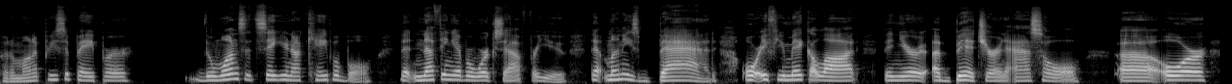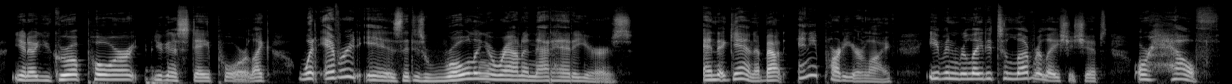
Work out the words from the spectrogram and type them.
put them on a piece of paper the ones that say you're not capable, that nothing ever works out for you, that money's bad, or if you make a lot, then you're a bitch or an asshole, uh, or you know you grew up poor, you're gonna stay poor. Like whatever it is that is rolling around in that head of yours, and again about any part of your life, even related to love relationships or health,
